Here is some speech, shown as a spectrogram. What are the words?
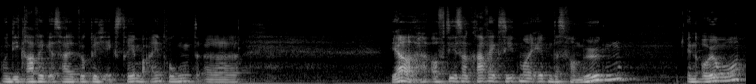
Und die Grafik ist halt wirklich extrem beeindruckend. Äh, ja, auf dieser Grafik sieht man eben das Vermögen in Euro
